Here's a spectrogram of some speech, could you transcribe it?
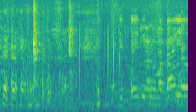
Edit, edit muna tayo.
